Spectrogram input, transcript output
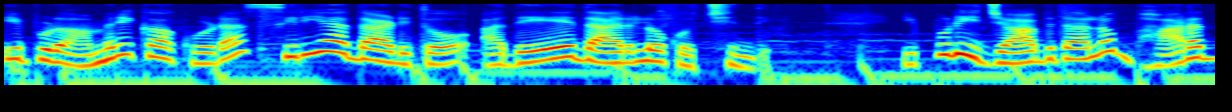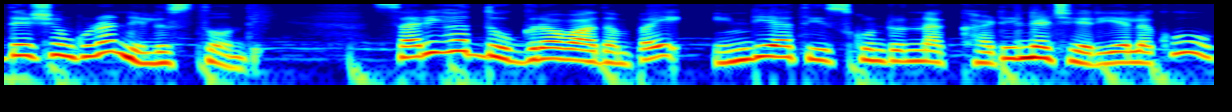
ఇప్పుడు అమెరికా కూడా సిరియా దాడితో అదే దారిలోకొచ్చింది. ఇప్పుడు ఈ జాబితాలో భారతదేశం కూడా నిలుస్తోంది. సరిహద్దు ఉగ్రవాదంపై ఇండియా తీసుకుంటున్న కఠిన చర్యలకు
